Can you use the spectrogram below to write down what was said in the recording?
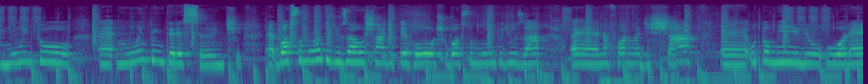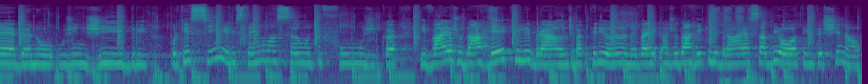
muito é, muito interessante. É, gosto muito de usar o chá de perroxo, gosto muito de usar é, na forma de chá é, o tomilho, o orégano, o gengibre, porque sim, eles têm uma ação antifúngica e vai ajudar a reequilibrar, antibacteriana, e vai ajudar a reequilibrar essa biota intestinal.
